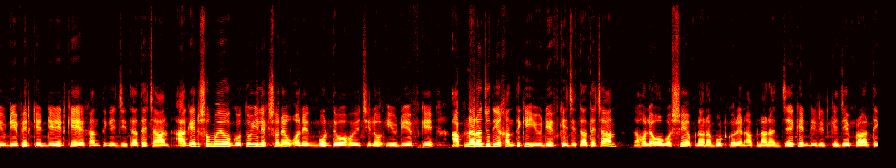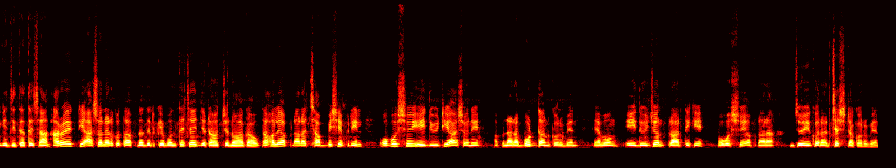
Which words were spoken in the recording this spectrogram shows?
ইউডিএফ এর ক্যান্ডিডেটকে এখান থেকে জিতাতে চান, আগের সময়েও গত ইলেকশনেও অনেক ভোট দেওয়া হয়েছিল ইউডিএফ কে আপনারা যদি এখান থেকে ইউডিএফ কে জিতাতে চান, তাহলে অবশ্যই আপনারা ভোট করেন। আপনারা যে ক্যান্ডিডেটকে যে প্রার্থীকে জিতাতে চান, আরও একটি আসনের কথা আপনাদেরকে বলতে চাই, যেটা হচ্ছে নোয়াগাঁও। তাহলে আপনারা ছাব্বিশ এপ্রিল অবশ্যই এই দুইটি আসনে আপনারা ভোট দান করবেন এবং এই দুইজন প্রার্থীকে অবশ্যই আপনারা জয়ী করার চেষ্টা করবেন।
